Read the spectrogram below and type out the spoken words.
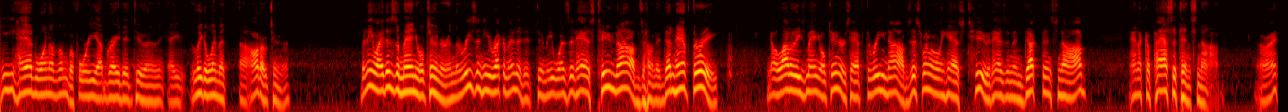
He had one of them before he upgraded to a, a legal limit uh, auto tuner. But anyway, this is a manual tuner, and the reason he recommended it to me was it has two knobs on it. It doesn't have three. You know, a lot of these manual tuners have three knobs. This one only has two. It has an inductance knob and a capacitance knob. All right?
